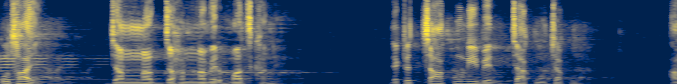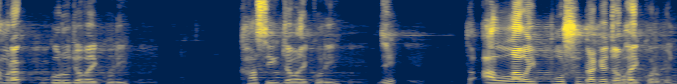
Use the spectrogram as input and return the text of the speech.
কোথায়? জান্নাত জাহান্নামের মাঝখানে। একটা চাকু নিবেন, চাকু চাকু। আমরা গরু জবাই করি, খাসি জবাই করি, জি? তো আল্লাহ ওই পশুটাকে জবাই করবেন।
